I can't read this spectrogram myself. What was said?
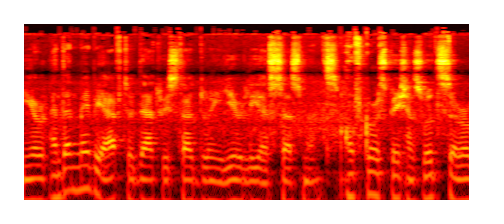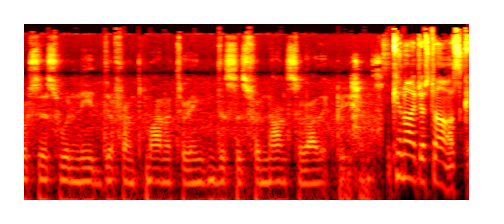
year. And then maybe after that, we start doing yearly assessments. Of course, patients with cirrhosis will need different monitoring. This is for non cirrhotic patients. Can I just ask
